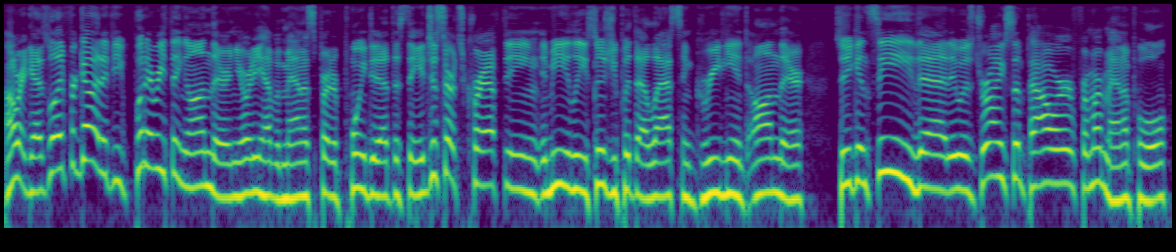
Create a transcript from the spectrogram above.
All right, guys. Well, I forgot if you put everything on there and you already have a mana spreader pointed at this thing, it just starts crafting immediately as soon as you put that last ingredient on there. So you can see that it was drawing some power from our mana pool,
